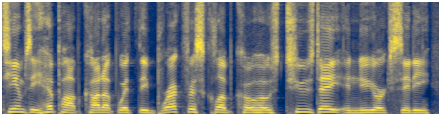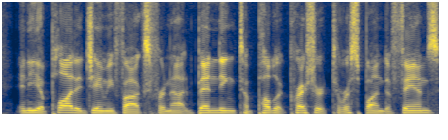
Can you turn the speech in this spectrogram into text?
TMZ Hip Hop caught up with the Breakfast Club co host Tuesday in New York City, and he applauded Jamie Foxx for not bending to public pressure to respond to fans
